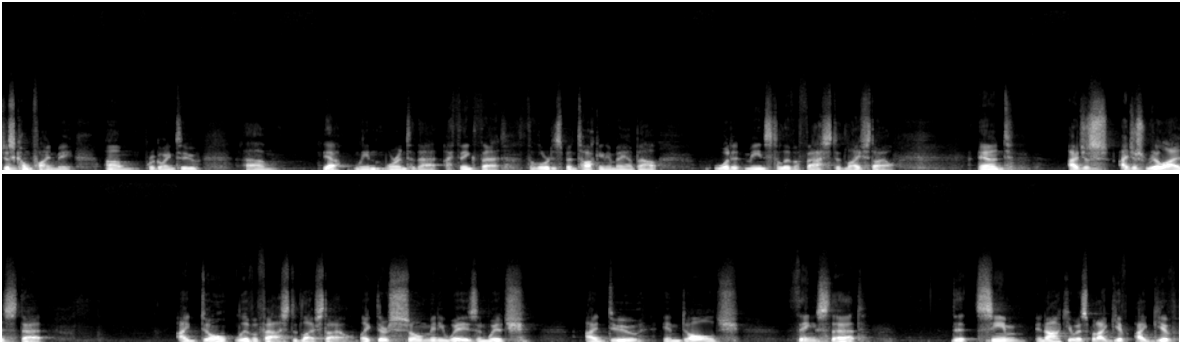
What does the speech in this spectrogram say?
Just come find me. Um, we're going to, um, yeah, lean more into that. I think that the Lord has been talking to me about what it means to live a fasted lifestyle, and I just I just realized that I don't live a fasted lifestyle. Like there's so many ways in which I do indulge things that that seem innocuous, but I give I give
